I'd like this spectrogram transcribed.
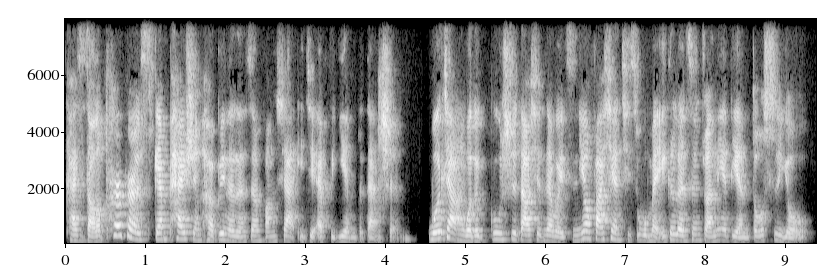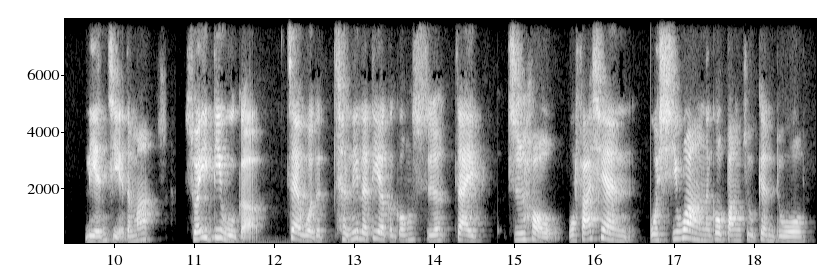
开始找到 purpose 跟 passion 合并的人生方向，以及 FEM 的诞生。我讲我的故事到现在为止，你有发现其实我每一个人生转捩点都是有连结的吗？所以第五个，在我的成立了第二个公司，在之后，我发现我希望能够帮助更多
